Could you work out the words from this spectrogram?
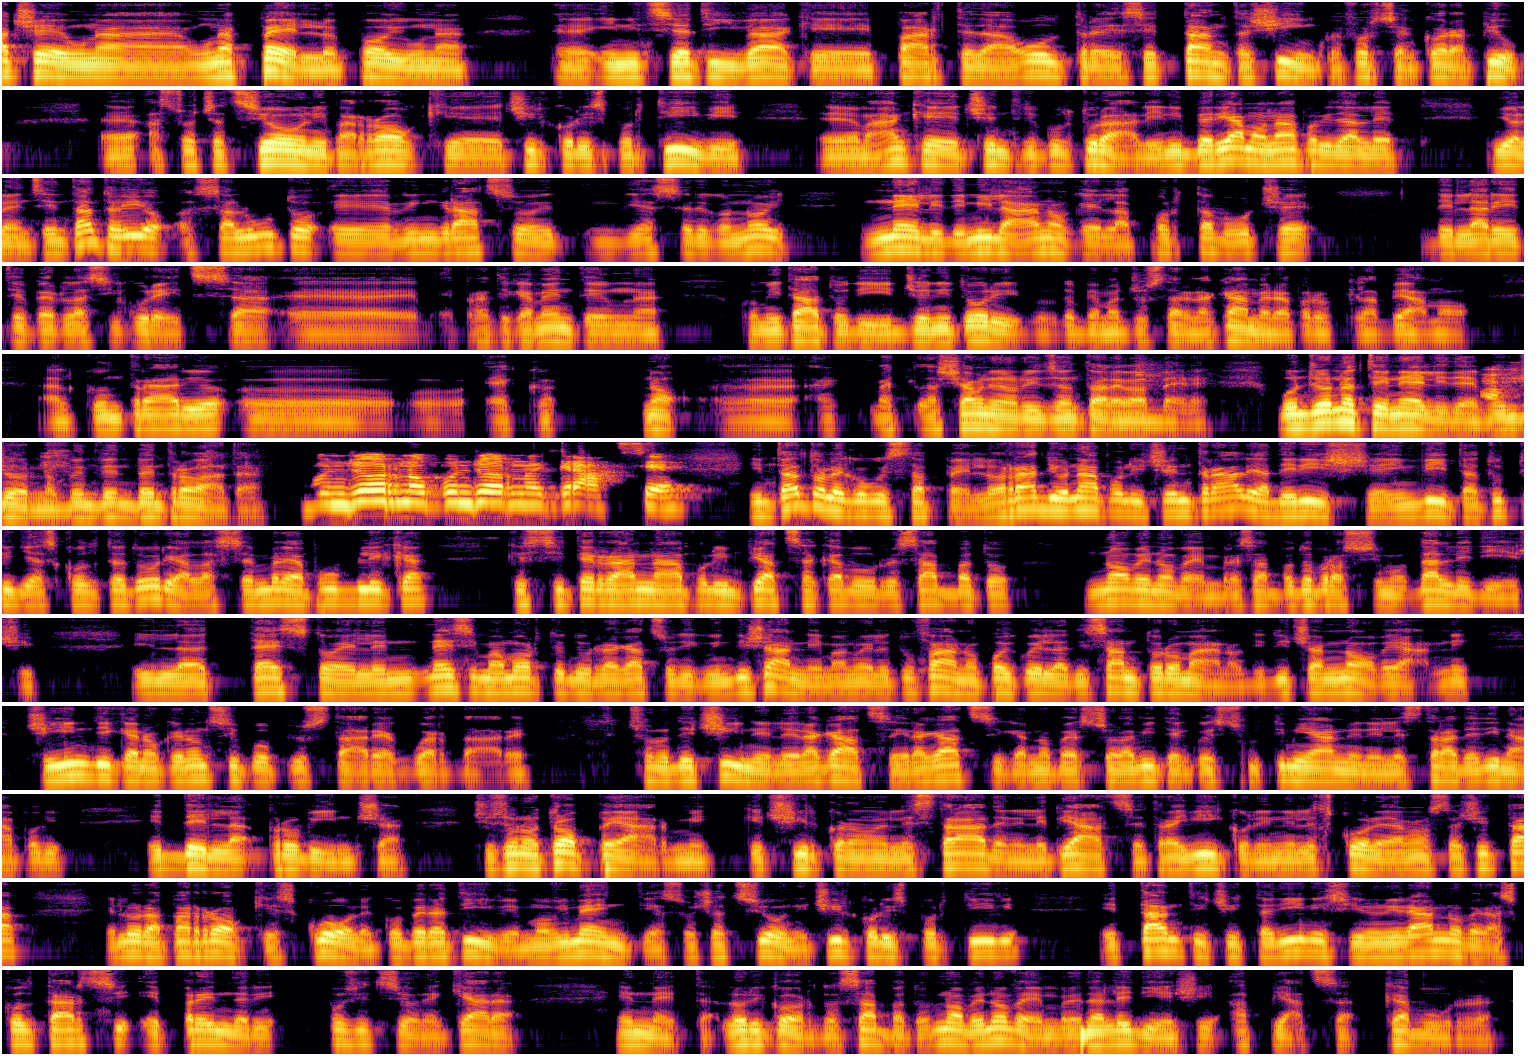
c'è una, un appello e poi una eh, iniziativa che parte da oltre 75, forse ancora più, eh, associazioni, parrocchie, circoli sportivi, eh, ma anche centri culturali. Liberiamo Napoli dalle violenze. Intanto io saluto e ringrazio di essere con noi Nelly De Milano, che è la portavoce della rete per la sicurezza, eh, è praticamente un comitato di genitori, dobbiamo aggiustare la camera però che l'abbiamo al contrario, uh, ecco, no, uh, lasciamolo in orizzontale, va bene. Buongiorno a te Nelide, buongiorno, ben, ben, ben trovata. Buongiorno, buongiorno e grazie. Intanto leggo questo appello. Radio Napoli Centrale aderisce e invita tutti gli ascoltatori all'assemblea pubblica che si terrà a Napoli in piazza Cavour sabato 9 novembre, sabato prossimo, dalle 10. Il testo è l'ennesima morte di un ragazzo di 15 anni, Emanuele Tufano, poi quella di Santo Romano di 19 anni, ci indicano che non si può più stare a guardare. Sono decine le ragazze e i ragazzi che hanno perso la vita in questi ultimi anni nelle strade di Napoli e della provincia. Ci sono troppe armi che circolano nelle strade, nelle piazze, tra i vicoli, nelle scuole della nostra città e allora parrocchie, scuole, cooperative, movimenti, associazioni, circoli sportivi e tanti cittadini si riuniranno per ascoltarsi e prendere posizione chiara e netta. Lo ricordo, sabato 9 novembre dalle 10 a Piazza Cavour.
